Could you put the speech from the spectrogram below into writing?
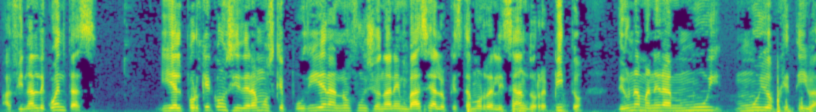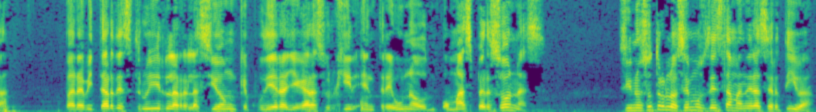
a final de cuentas, y el por qué consideramos que pudiera no funcionar en base a lo que estamos realizando, repito, de una manera muy, muy objetiva, para evitar destruir la relación que pudiera llegar a surgir entre una o, más personas. Si nosotros lo hacemos de esta manera asertiva,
